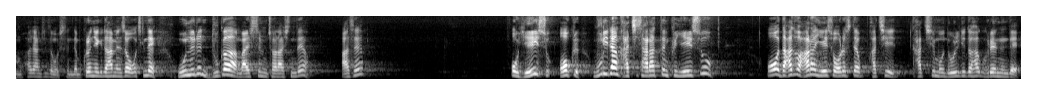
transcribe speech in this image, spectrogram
뭐 화장실도 못 쓰는데 뭐 그런 얘기도 하면서 어, 근데 오늘은 누가 말씀 전하신대요? 아세요? 어, 예수. 어, 그래. 우리랑 같이 자랐던 그 예수? 어, 나도 알아. 예수 어렸을 때 같이 같이 뭐 놀기도 하고 그랬는데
